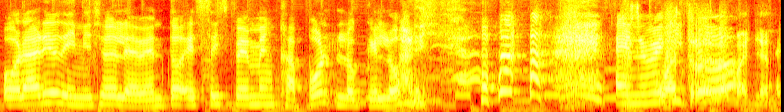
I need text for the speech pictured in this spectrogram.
horario de inicio del evento es 6 pm en Japón, lo que lo haría en México. 4 de la mañana.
